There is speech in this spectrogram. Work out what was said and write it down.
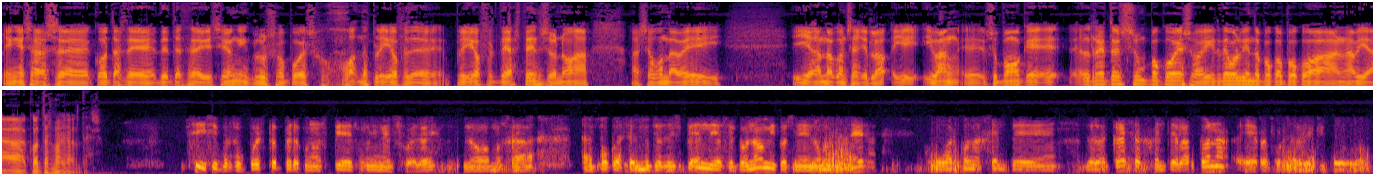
en esas eh, cotas de, de, tercera división, incluso pues jugando playoff de playoff de ascenso, ¿no? A, a segunda B y, y llegando a conseguirlo. Y, Iván, eh, supongo que el reto es un poco eso, ir devolviendo poco a poco a Navia cotas más altas. Sí, sí, por supuesto, pero con los pies muy en el suelo, ¿eh? No vamos a tampoco hacer muchos dispendios económicos ni de ninguna manera. Jugar con la gente de la casa, gente de la zona, eh, reforzar el equipo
